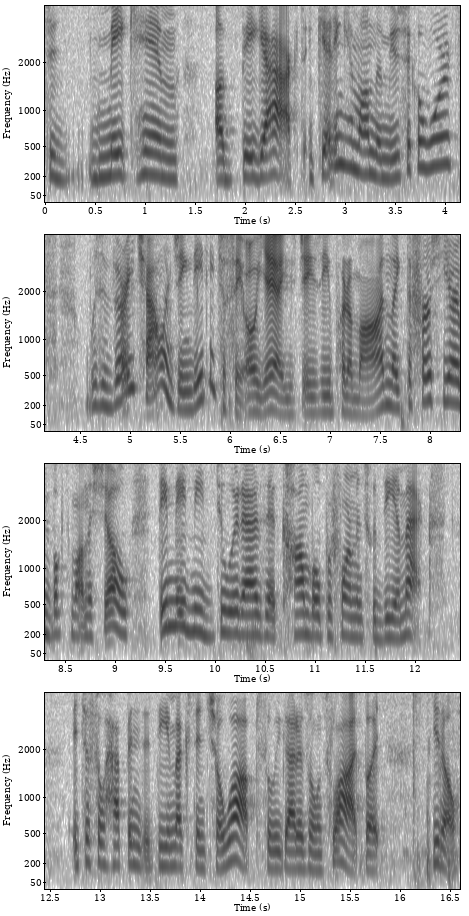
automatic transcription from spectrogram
to make him a big act. Getting him on the music awards was very challenging. They didn't just say, "Oh yeah, he's Jay Z, put him on." Like the first year I booked him on the show, they made me do it as a combo performance with DMX. It just so happened that DMX didn't show up, so he got his own slot. But, you know,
